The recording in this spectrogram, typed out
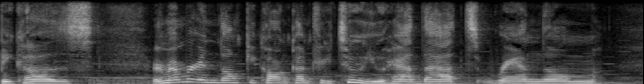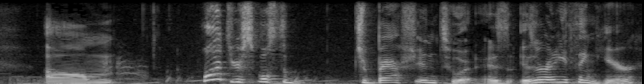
Because, remember in Donkey Kong Country 2, you had that random. Um, what? You're supposed to, to bash into it. Is, is there anything here?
